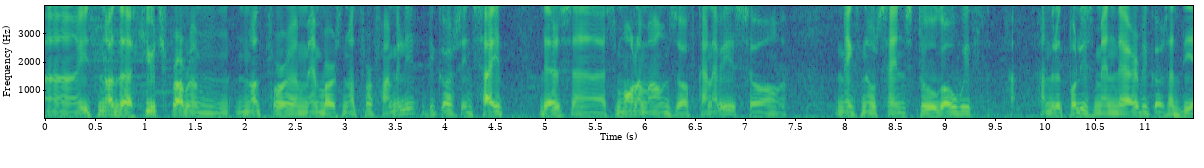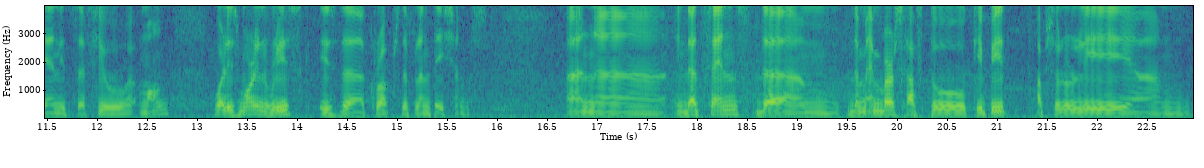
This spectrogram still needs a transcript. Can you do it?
uh, is not a huge problem, not for members, not for family, because inside there's uh, small amounts of cannabis, so it makes no sense to go with 100 policemen there because at the end it's a few amount. What is more in risk is the crops, the plantations. And uh, in that sense, the, um, the members have to keep it absolutely um,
